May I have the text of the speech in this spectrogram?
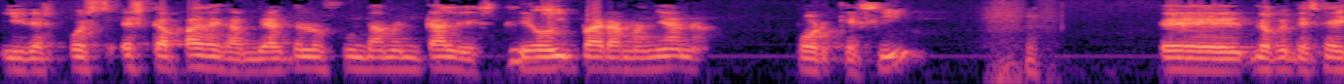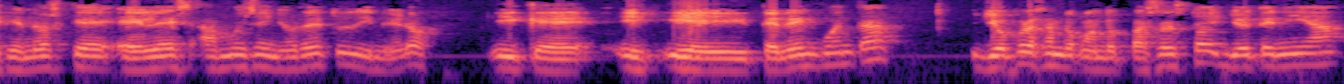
y después es capaz de cambiarte los fundamentales de hoy para mañana, porque sí, eh, lo que te está diciendo es que él es amo y señor de tu dinero y que, y, y, ten en cuenta, yo por ejemplo cuando pasó esto, yo tenía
